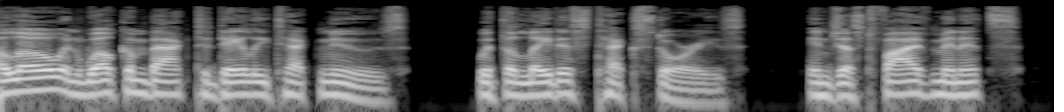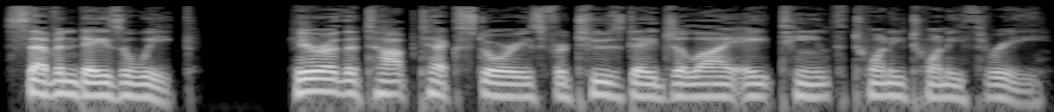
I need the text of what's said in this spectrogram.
Hello and welcome back to Daily Tech News with the latest tech stories in just five minutes, seven days a week. Here are the top tech stories for Tuesday, July 18th, 2023.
